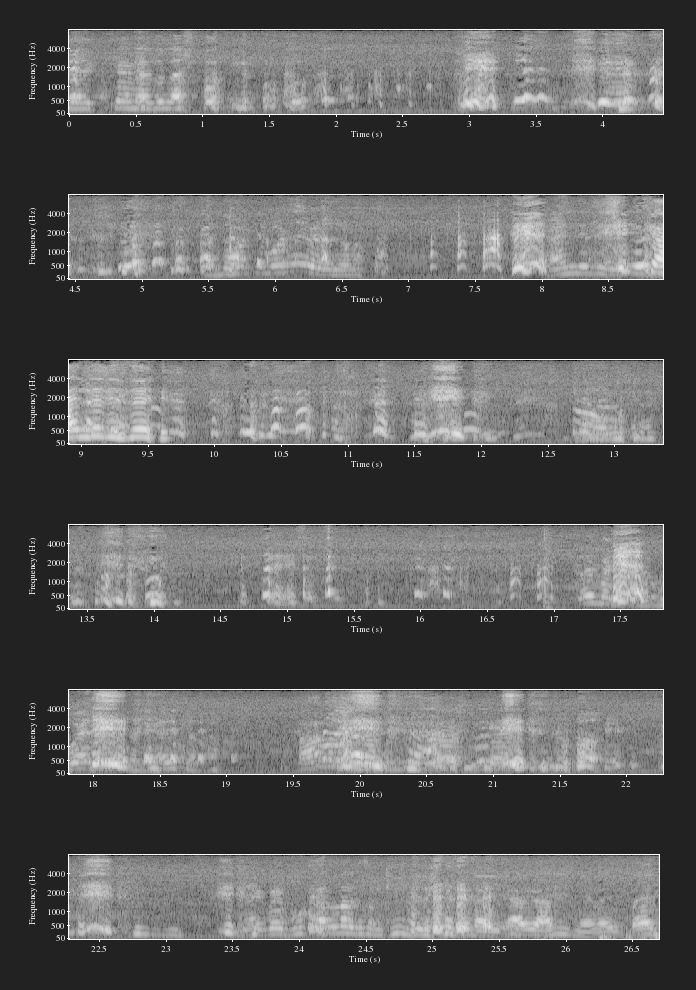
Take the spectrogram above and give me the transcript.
Beklemedi lan sandım. Kendi dizi. Baik baik bukan lah kesengkir jadi saya baik, aku habis nih baik baik.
